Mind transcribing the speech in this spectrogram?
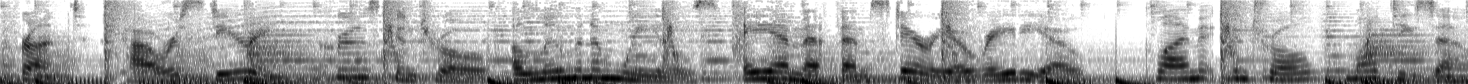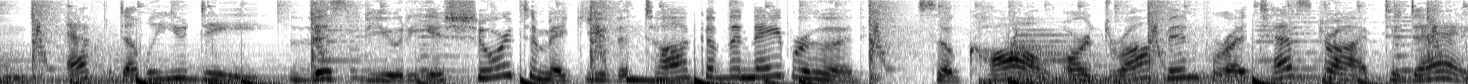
front, power steering, cruise control, aluminum wheels, AM FM stereo radio, climate control, multi-zone, FWD. This beauty is sure to make you the talk of the neighborhood. So call or drop in for a test drive today.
